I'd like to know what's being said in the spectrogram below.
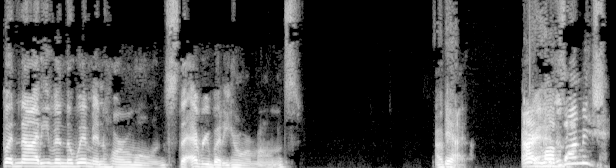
but not even the women hormones, the everybody hormones. Okay. Yeah. I love I that. Make...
